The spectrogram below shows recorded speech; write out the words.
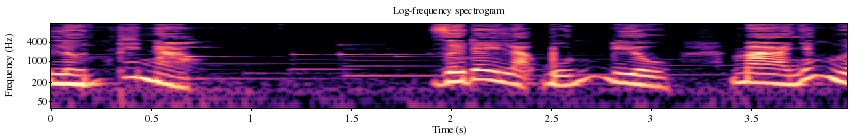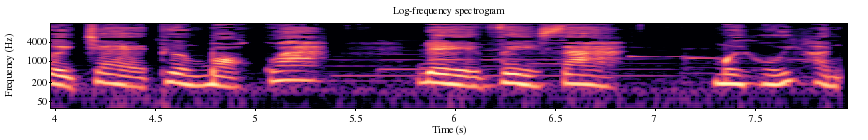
lớn thế nào. Dưới đây là bốn điều mà những người trẻ thường bỏ qua để về già mới hối hận.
